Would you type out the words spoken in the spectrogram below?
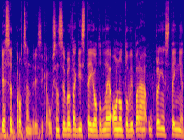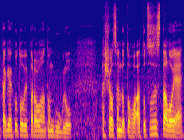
10% rizika. Už jsem si byl tak jistý, jo, tohle je ono, to vypadá úplně stejně, tak jako to vypadalo na tom Google. A šel jsem do toho. A to, co se stalo, je,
